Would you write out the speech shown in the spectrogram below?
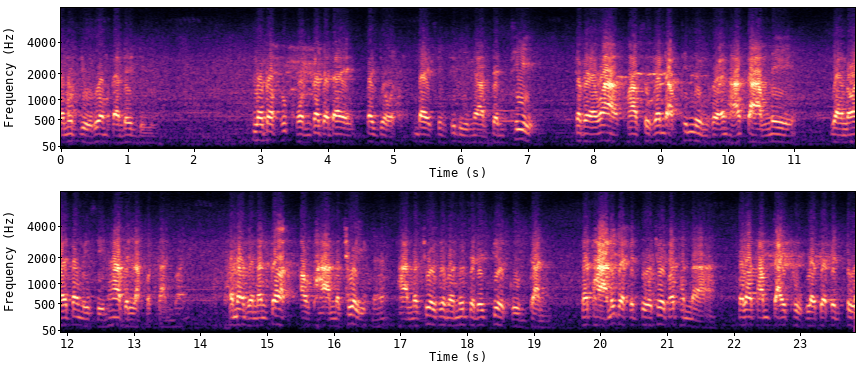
มนุษย์อยู่ร่วมกันได้ดี แล้วก็ทุกคนก็จะได้ประโยชน์ได้สิ่งที่ดีงามเป็นที่ก็แปลว่าความสุขระดับที่หนึ่งแสวงหากามนี่อย่างน้อยต้องมีศีลห้าเป็นหลักประกันไว้ถ้านอกจากนั้นก็เอาทานมาช่วยอีกนะทานมาช่วยเพื่อมนุษย์จะได้เกื้อกูลกันและทานนี่จะเป็นตัวช่วยพัฒนาพอเราทำใจถูกเราจะเป็นตัว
